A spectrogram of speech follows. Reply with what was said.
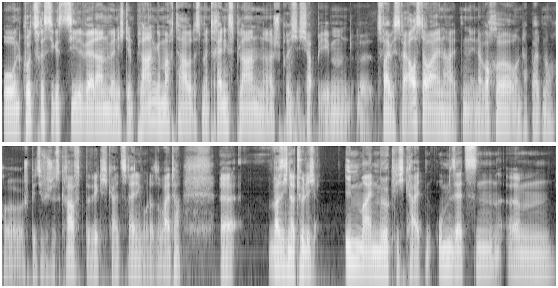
Und kurzfristiges Ziel wäre dann, wenn ich den Plan gemacht habe, das ist mein Trainingsplan, ne, sprich ich habe eben äh, zwei bis drei Ausdauereinheiten in der Woche und habe halt noch äh, spezifisches Kraft, Beweglichkeitstraining oder so weiter. Äh, was ich natürlich in meinen Möglichkeiten umsetzen, ähm,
